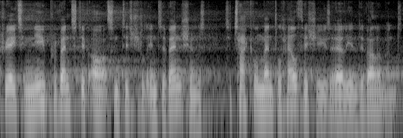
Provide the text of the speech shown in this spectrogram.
creating new preventative arts and digital interventions to tackle mental health issues early in development.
